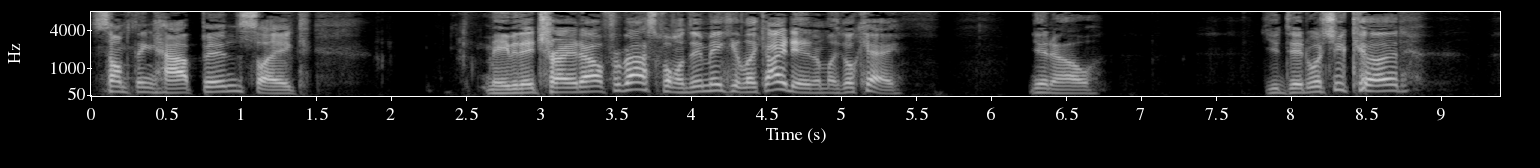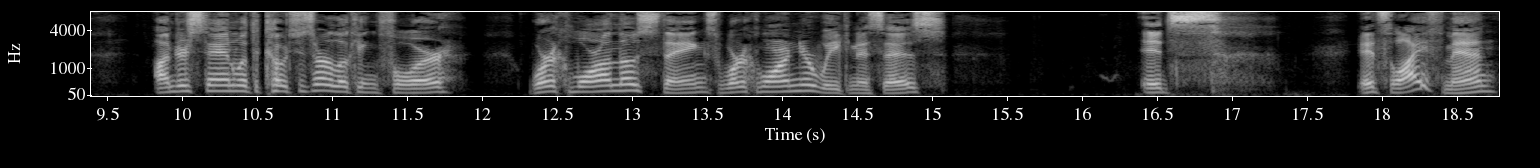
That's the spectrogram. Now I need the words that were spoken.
something happens, like maybe they try it out for basketball and they make it like I did. I'm like, okay, you know, you did what you could, understand what the coaches are looking for, work more on those things, work more on your weaknesses. It's it's life, man.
